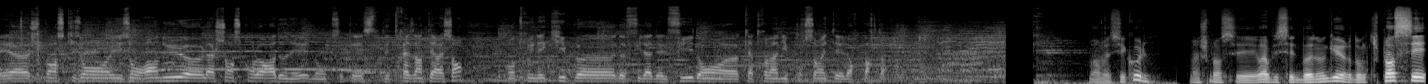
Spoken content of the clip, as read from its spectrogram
Et euh, je pense qu'ils ont, ils ont rendu euh, la chance qu'on leur a donnée. Donc c'était, très intéressant contre une équipe euh, de Philadelphie dont euh, 90% étaient leurs partants. Bon, mais c'est cool. Je pense que c'est ouais, c'est de bonne augure. Donc, je pense que.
